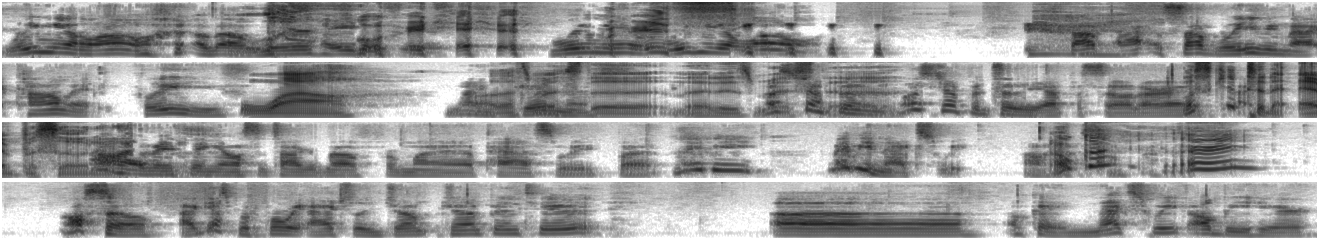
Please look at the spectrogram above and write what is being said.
leave me alone about where Hades is. Leave me, leave me alone. Stop stop leaving that comment, please. Wow. My Oh, that's goodness. messed up. That is Let's messed jump in. Let's jump into the episode. All right. Let's get to the episode. I don't have anything else to talk about from my uh, past week, but maybe maybe next week. Okay. All right. Also, I guess before we actually jump jump into it, uh, okay, next week I'll be here,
